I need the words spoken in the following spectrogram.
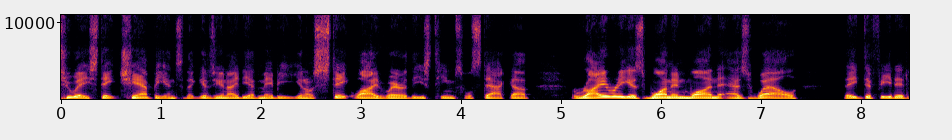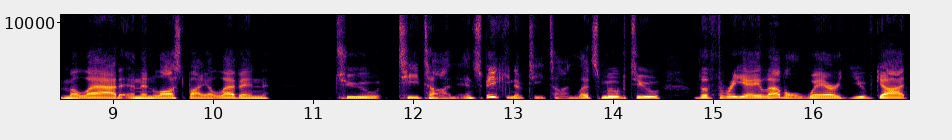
2A state champion. So that gives you an idea of maybe you know statewide where these teams will stack up. Ririe is one and one as well. They defeated Malad and then lost by 11 to Teton. And speaking of Teton, let's move to the 3A level where you've got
